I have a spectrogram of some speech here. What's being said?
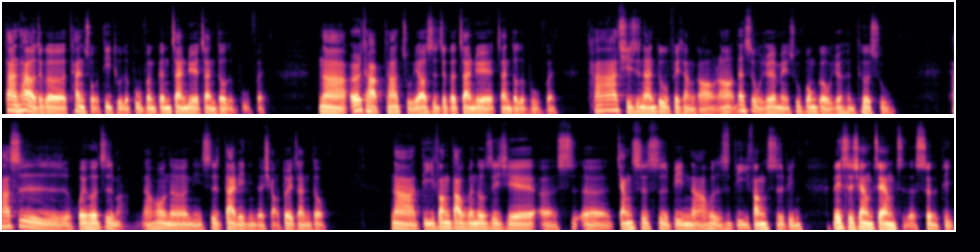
当然，它有这个探索地图的部分跟战略战斗的部分。那 Urtak 它主要是这个战略战斗的部分。它其实难度非常高，然后但是我觉得美术风格我觉得很特殊。它是回合制嘛，然后呢，你是带领你的小队战斗，那敌方大部分都是一些呃士呃僵尸士兵啊，或者是敌方士兵，类似像这样子的设定。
